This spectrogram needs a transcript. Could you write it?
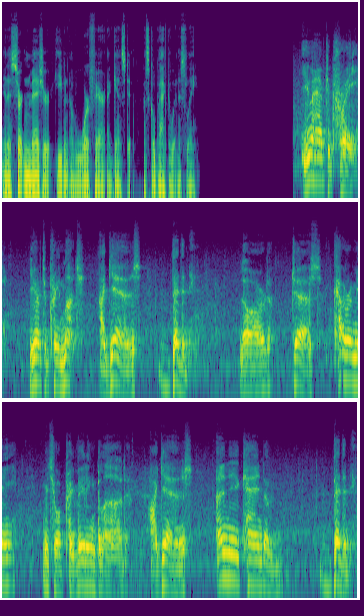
in a certain measure even of warfare against it. Let's go back to Witness Lee. You have to pray. You have to pray much against deadening. Lord, just cover me with your prevailing blood against any kind of deadening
